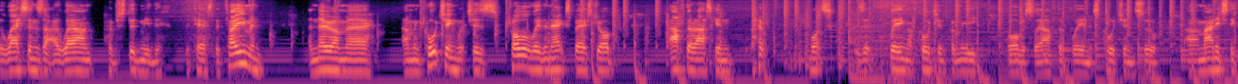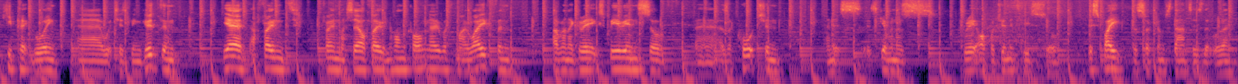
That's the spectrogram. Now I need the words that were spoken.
the lessons that I learned have stood me the, the test of time, and and now I'm uh, I'm in coaching, which is probably the next best job after asking what's is it playing or coaching for me. Obviously, after playing, it's coaching. So I managed to keep it going, uh, which has been good. And yeah, I found found myself out in Hong Kong now with my wife and having a great experience of uh, as a coach, and and it's it's given us great opportunities. So despite the circumstances that we're in.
